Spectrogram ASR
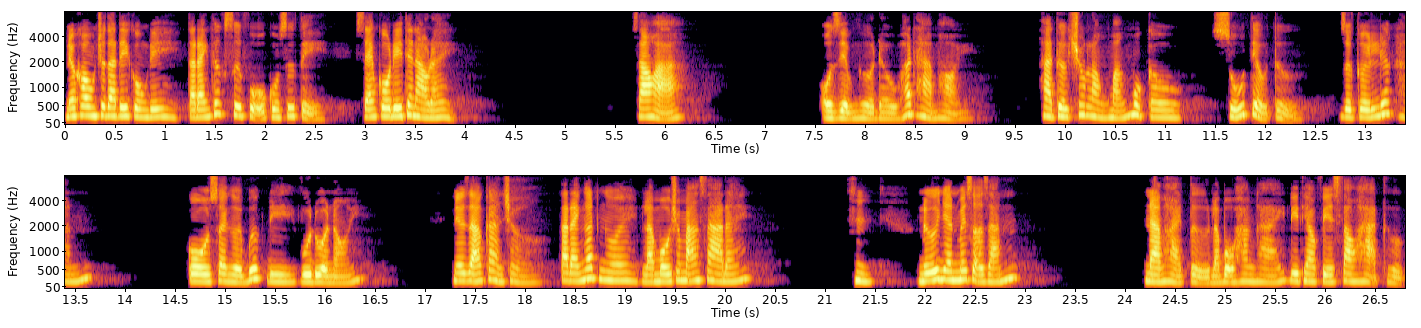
Nếu không cho ta đi cùng đi, ta đánh thức sư phụ cùng sư tỷ, xem cô đi thế nào đây? Sao hả? Ô Diệp ngửa đầu hất hàm hỏi. Hà Thược trong lòng mắng một câu, số tiểu tử, rồi cười liếc hắn. Cô xoay người bước đi, vui đùa nói. Nếu dám cản trở, ta đánh ngất ngươi là mồi cho mãng xa đấy. Nữ nhân mới sợ rắn. Nam hải tử là bộ hăng hái đi theo phía sau Hạ Thược.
